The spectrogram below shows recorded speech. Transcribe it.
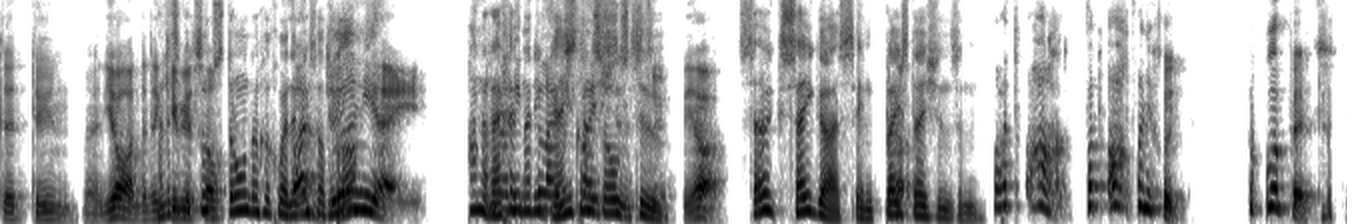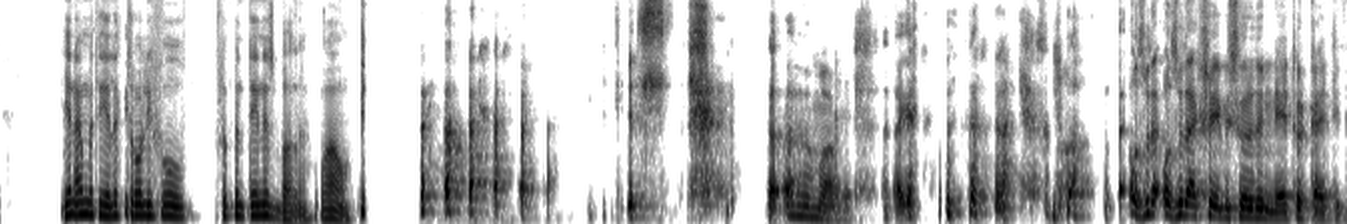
Dit doen, man. Ja, ek het jy klomp jouself stront ingegooi en Wat myself doen jy? gaan reg na die game consoles toe. Ja. So Sega's en PlayStations en Wat ag, wat ag van die goed. Verkoop dit. Een ou met 'n hele trolley vol flippend tennisballe. Wow. Yes. Oh man. ons moet ons moet actually episode doen net oor KTV.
